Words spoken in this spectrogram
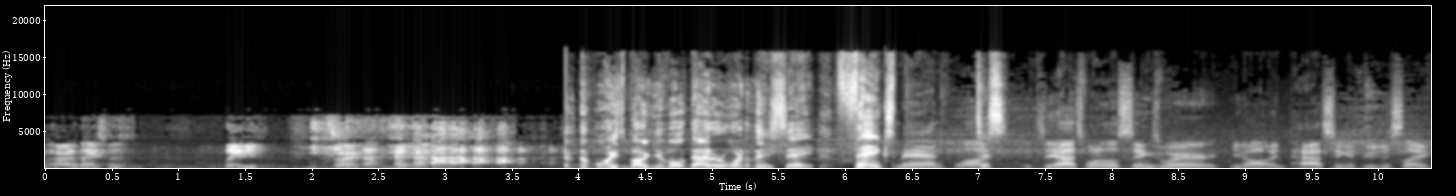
All right, thanks, man. Lady. Sorry. the boys bug you about that, or what do they say? Thanks, man. Well, Just it's, it's, yeah, it's one of those things where, you know, in passing, if you just like,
